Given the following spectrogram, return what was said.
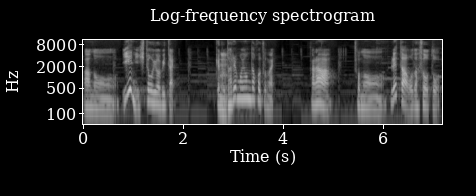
あの家に人を呼びたい。けうん。ど誰も呼んだことない、からそのレターを出そうと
